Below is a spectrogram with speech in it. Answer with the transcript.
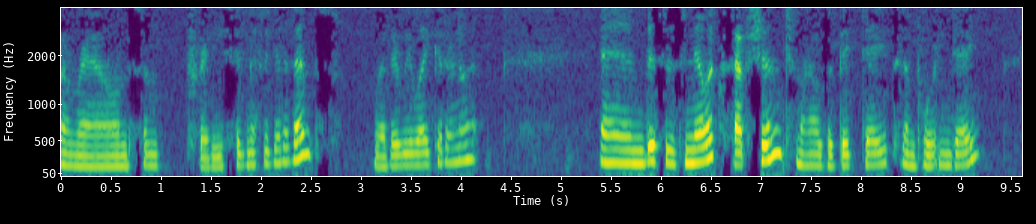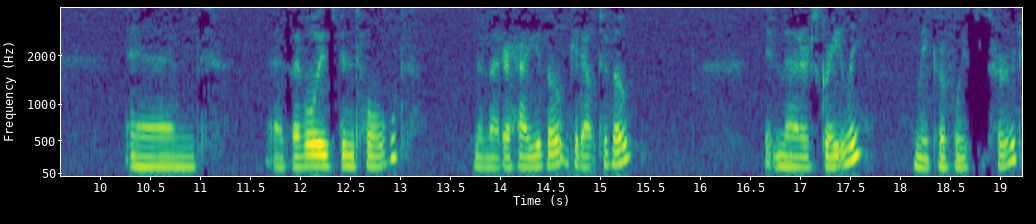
around some pretty significant events, whether we like it or not. And this is no exception. Tomorrow's a big day, it's an important day. And as I've always been told, no matter how you vote, get out to vote. It matters greatly. Make our voices heard,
